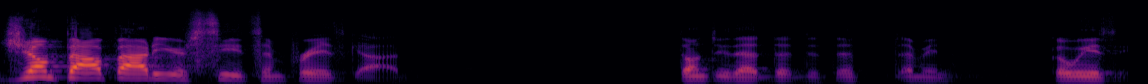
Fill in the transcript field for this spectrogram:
jump up out of your seats and praise God. Don't do that. I mean, go easy.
